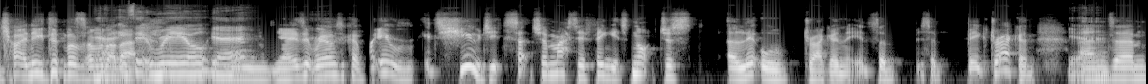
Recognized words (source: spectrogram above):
try and eat them or something yeah, like that. Is it real? Yeah, mm, yeah. Is it real? It, it's huge. It's such a massive thing. It's not just a little dragon. It's a it's a big dragon, yeah. and um,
